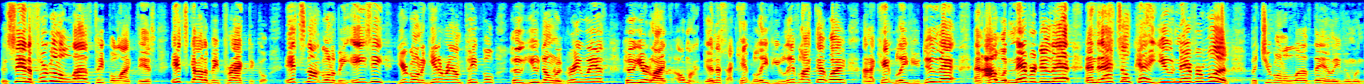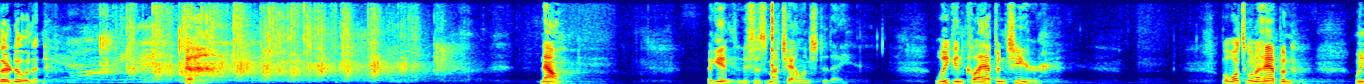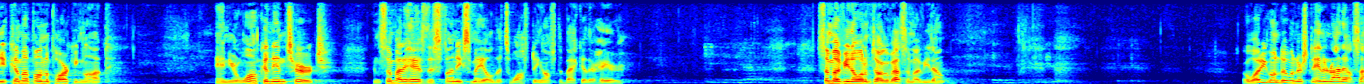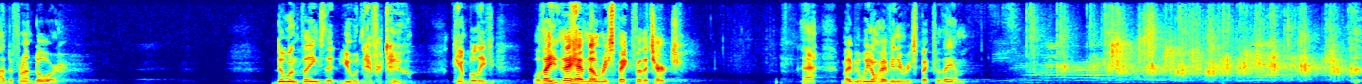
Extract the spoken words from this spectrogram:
And seeing if we're going to love people like this, it's got to be practical. It's not going to be easy. You're going to get around people who you don't agree with, who you're like, oh my goodness, I can't believe you live like that way, and I can't believe you do that, and I would never do that, and that's okay. You never would, but you're going to love them even when they're doing it. Now, again, this is my challenge today. We can clap and cheer. But what's going to happen when you come up on the parking lot and you're walking in church and somebody has this funny smell that's wafting off the back of their hair? Some of you know what I'm talking about, some of you don't. Or what are you going to do when they're standing right outside the front door doing things that you would never do. Can't believe you. Well, they, they have no respect for the church. Maybe we don't have any respect for them.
